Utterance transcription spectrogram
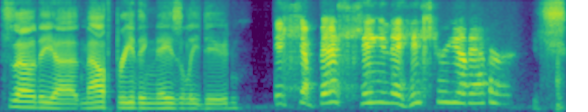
So the uh, mouth breathing nasally dude. It's the best thing in the history of ever. What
